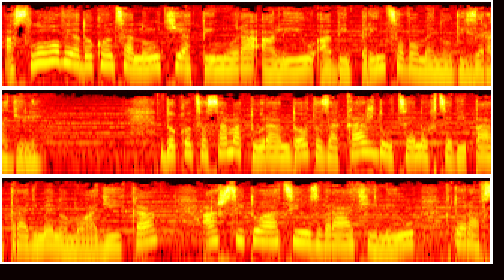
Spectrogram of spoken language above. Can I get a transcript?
a sluhovia dokonca nútia Timura a Liu, aby princovo meno vyzradili. Dokonca sama Turandot za každú cenu chce vypátrať meno mladíka, až situáciu zvráti Liu, ktorá v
